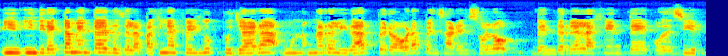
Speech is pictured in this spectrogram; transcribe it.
indirectamente desde la página de Facebook, pues ya era una realidad, pero ahora pensar en solo venderle a la gente o decir,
